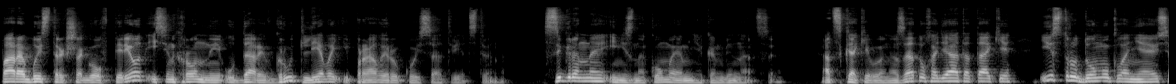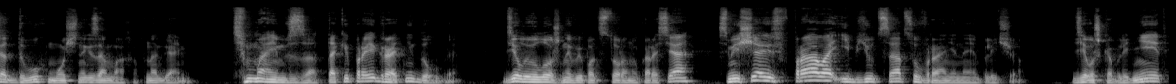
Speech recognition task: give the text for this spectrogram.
Пара быстрых шагов вперед и синхронные удары в грудь левой и правой рукой соответственно. Сыгранная и незнакомая мне комбинация. Отскакиваю назад, уходя от атаки, и с трудом уклоняюсь от двух мощных замахов ногами. Тьма им взад, так и проиграть недолго. Делаю ложный выпад в сторону карася, смещаюсь вправо и бью цацу в раненое плечо. Девушка бледнеет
